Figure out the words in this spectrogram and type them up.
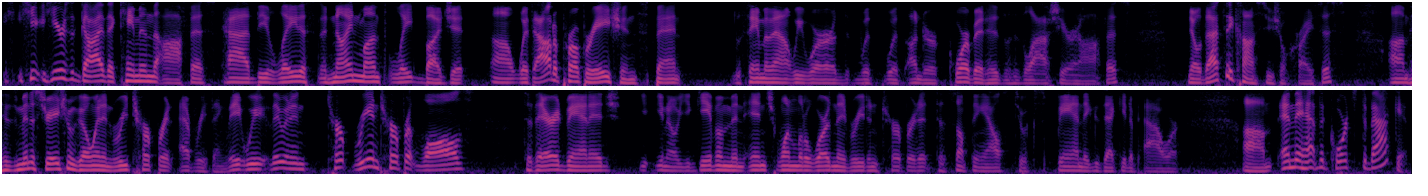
he, here's a guy that came in the office, had the latest, a nine month late budget uh, without appropriations, spent the same amount we were with, with under Corbett his, his last year in office. You know, that's a constitutional crisis. Um, his administration would go in and reinterpret everything. They, we, they would interp- reinterpret laws to their advantage. You, you know, you gave them an inch, one little word, and they'd reinterpret it to something else to expand executive power. Um, and they have the courts to back it,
